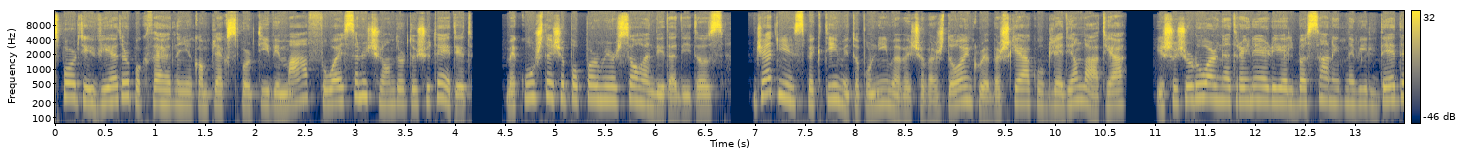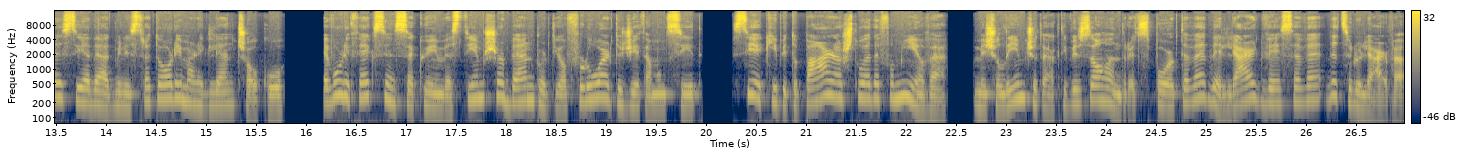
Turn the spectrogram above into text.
Sporti i vjetër po kthehet në një kompleks sportiv i madh thuajse në qendër të qytetit, me kushte që po përmirësohen dita-ditës. Gjatë një inspektimi të punimeve që vazhdojnë, kryebashkiaku Gledjan Llatja, i shoqëruar nga trajneri i Elbasanit Nevil Dede si edhe administratori Mariglen Çoku, e vuri theksin se ky investim shërben për t'i ofruar të gjitha mundësitë si ekipit të parë ashtu edhe fëmijëve, me qëllim që të aktivizohen drejt sporteve dhe larg veseve dhe celularëve.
